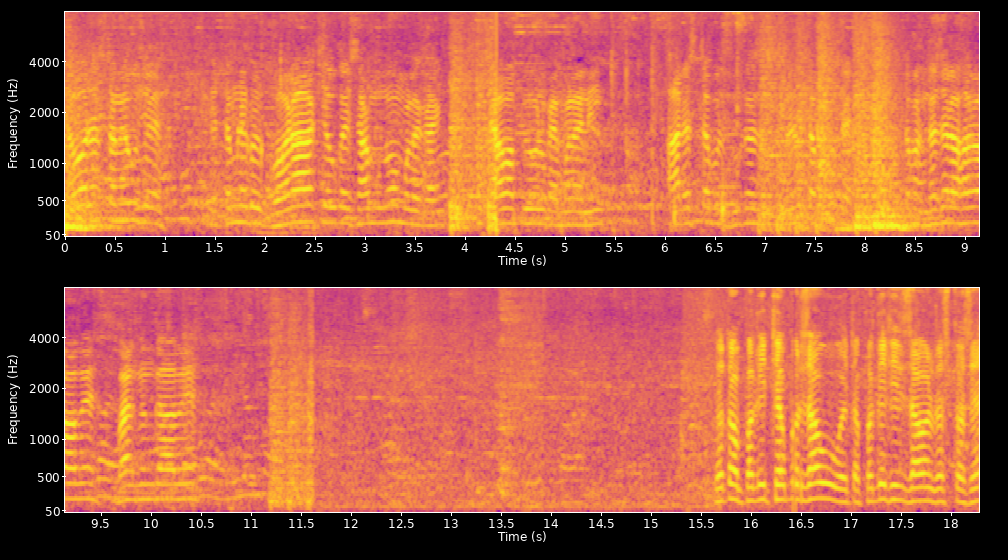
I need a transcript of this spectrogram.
નવો રસ્તામાં એવું છે કે તમને કોઈ ઘોડા કે એવું કાંઈ સામું ન મળે કાંઈ, ખાવા પીવાનું કાંઈ મળે નહીં. આ રસ્તા પર જૂના રસ્તા શું છે? તમારે નજર હારો આવે બાણગંગા આવે. જો તમે પગથિયા ઉપર જવું હોય તો પગથિયાથી જવાનો રસ્તો છે.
